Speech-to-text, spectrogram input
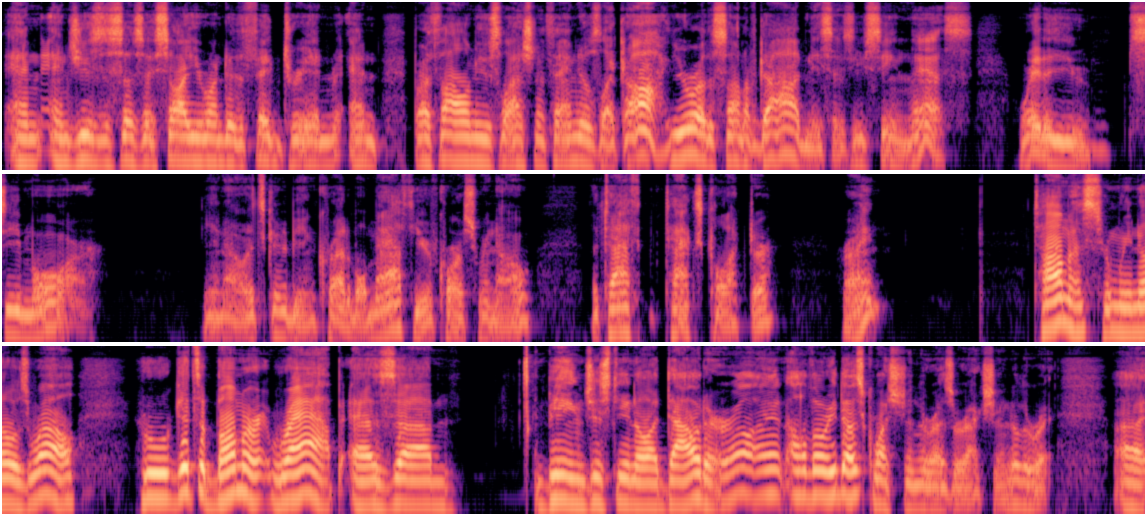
And, and Jesus says, I saw you under the fig tree. And, and Bartholomew slash Nathaniel's like, Oh, you are the Son of God. And he says, You've seen this. Wait till you see more. You know, it's going to be incredible. Matthew, of course, we know, the tax, tax collector, right? Thomas, whom we know as well, who gets a bummer rap as um, being just, you know, a doubter, although he does question the resurrection uh,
